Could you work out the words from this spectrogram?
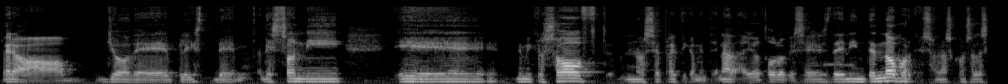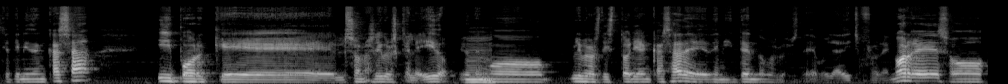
pero yo de, Play, de, de Sony, eh, de Microsoft, no sé prácticamente nada. Yo todo lo que sé es de Nintendo porque son las consolas que he tenido en casa y porque son los libros que he leído. Yo mm. tengo libros de historia en casa de, de Nintendo, pues los de, pues ya he dicho, Floren Gorges o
